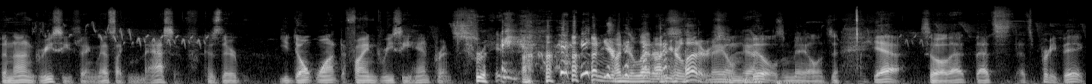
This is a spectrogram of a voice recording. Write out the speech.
the non greasy thing that's like massive because they're you don't want to find greasy handprints Right. on your On your letters, on your letters mail, and yeah. bills and mail. And so, yeah, so that that's that's pretty big.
